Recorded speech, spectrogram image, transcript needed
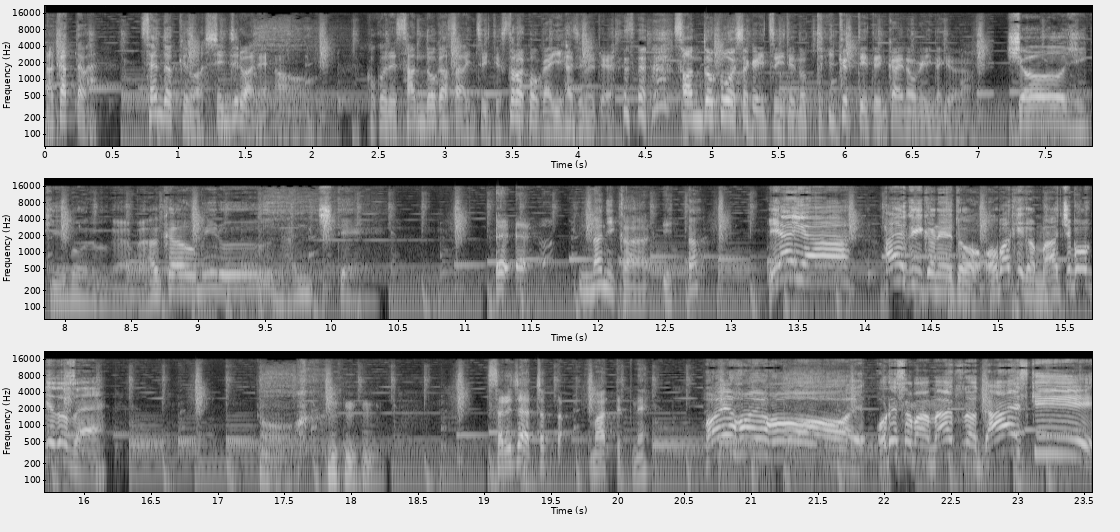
分かったわ。千度君を信じるわね。ああここでサンド傘についてストラコが言い始めて サンド公爵について乗っていくっていう展開の方がいいんだけどな。正直者がバカを見るなんちて。ええ何か言った？いやいや早く行かねえとお化けが待ちぼうけだぜ。うん それじゃあちょっと待っててね。はいはいはい。俺様待つの大好き。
